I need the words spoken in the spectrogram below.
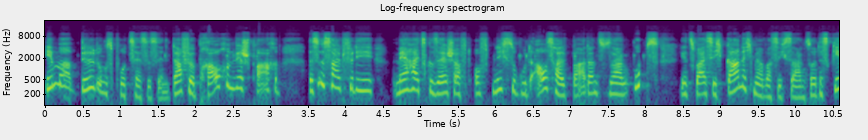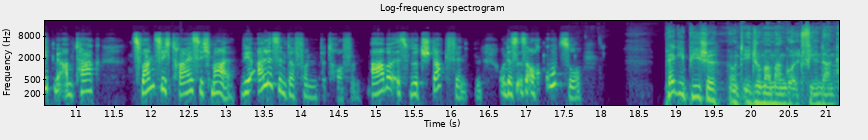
immer Bildungsprozesse sind. Dafür brauchen wir Sprachen. Es ist halt für die Mehrheitsgesellschaft oft nicht so gut aushaltbar, dann zu sagen, ups, jetzt weiß ich gar nicht mehr, was ich sagen soll. Das geht mir am Tag 20, 30 Mal. Wir alle sind davon betroffen. Aber es wird stattfinden. Und das ist auch gut so. Peggy Piesche und Ijuma Mangold, vielen Dank.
